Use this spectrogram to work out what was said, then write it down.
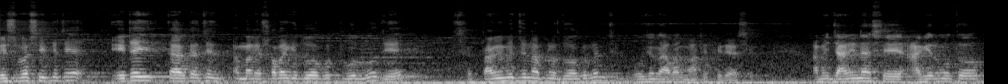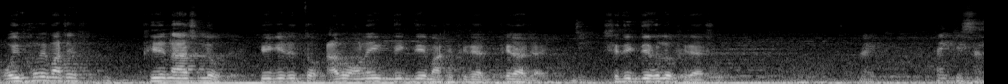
দেশবাসীর কাছে এটাই তার কাছে মানে সবাইকে দোয়া করতে বলব যে তামিমের জন্য আপনারা দোয়া করবেন ও যেন আবার মাঠে ফিরে আসে। আমি জানি না সে আগের মতো ওইভাবে মাঠে ফিরে না আসলেও ক্রিকেটের তো আরও অনেক দিক দিয়ে মাঠে ফিরে ফেরা যায়। সেদিক দিয়ে হলেও ফিরে আসুন thank you sir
